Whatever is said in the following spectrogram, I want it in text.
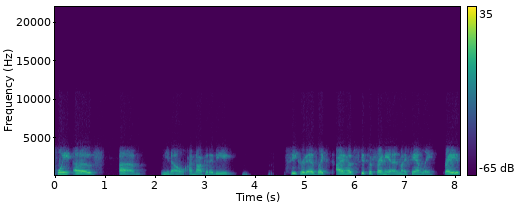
point of um, you know i'm not going to be secretive like i have schizophrenia in my family right?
